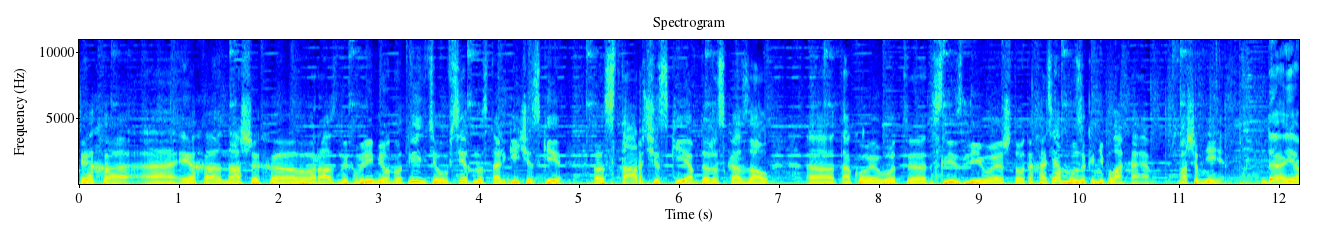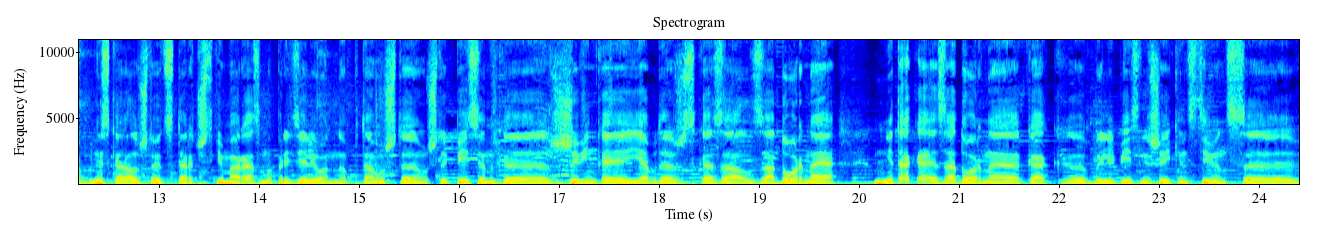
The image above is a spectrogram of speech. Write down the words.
Эхо, а, эхо наших разных времен. Вот видите, у всех ностальгический, старческий, я бы даже сказал, а, такое вот а, слезливое что-то. Хотя музыка неплохая. Ваше мнение? Да, я бы не сказал, что это старческий маразм определенно, потому что, что песенка живенькая, я бы даже сказал, задорная. Не такая задорная, как э, были песни Шейкин Стивенс э,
